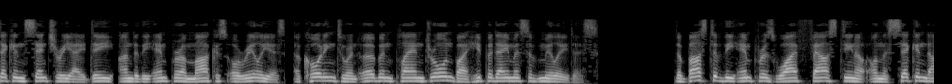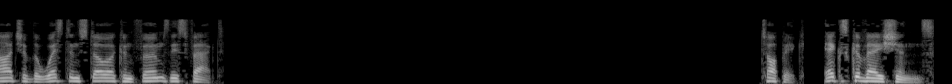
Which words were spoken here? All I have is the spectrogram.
2nd century AD under the Emperor Marcus Aurelius, according to an urban plan drawn by Hippodamus of Miletus. The bust of the emperor's wife Faustina on the second arch of the western stoa confirms this fact. Topic: Excavations.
